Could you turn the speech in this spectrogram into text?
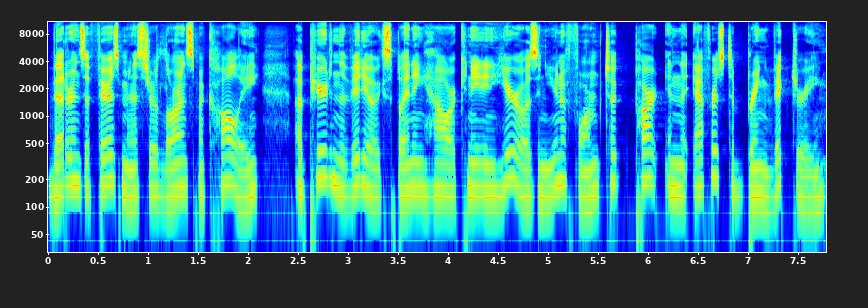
Veterans Affairs Minister Lawrence Macaulay appeared in the video explaining how our Canadian heroes in uniform took part in the efforts to bring victory.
